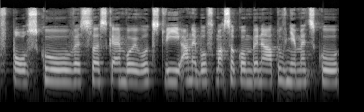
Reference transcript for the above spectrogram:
v Polsku ve Sleském vojvodství, anebo v masokombinátu v Německu,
